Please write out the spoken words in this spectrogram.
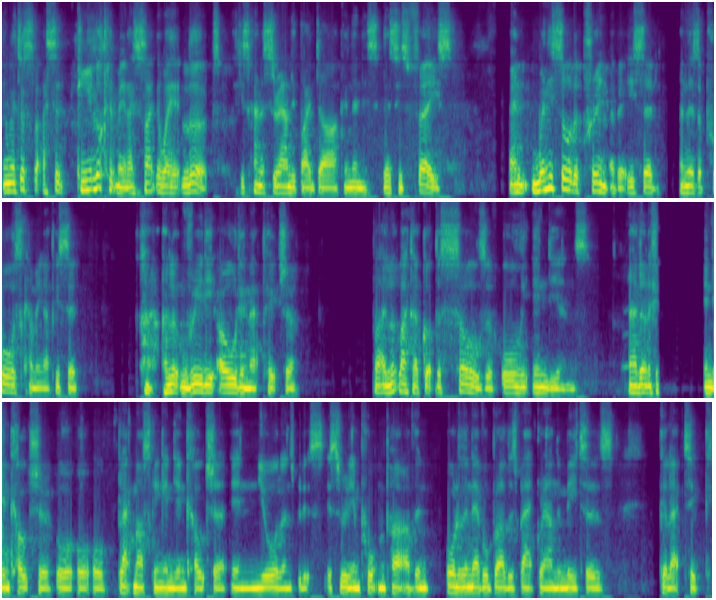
And I just, I said, can you look at me? And I just like the way it looked. He's kind of surrounded by dark, and then his, there's his face. And when he saw the print of it, he said, and there's a pause coming up, he said, I look really old in that picture, but I look like I've got the souls of all the Indians. And I don't know if it's Indian culture or, or, or black masking Indian culture in New Orleans, but it's, it's a really important part of the, all of the Neville brothers background, the meters, galactic.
